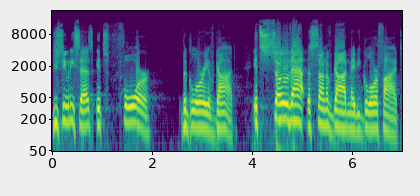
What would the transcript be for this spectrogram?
Do you see what he says? It's for the glory of God. It's so that the Son of God may be glorified.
